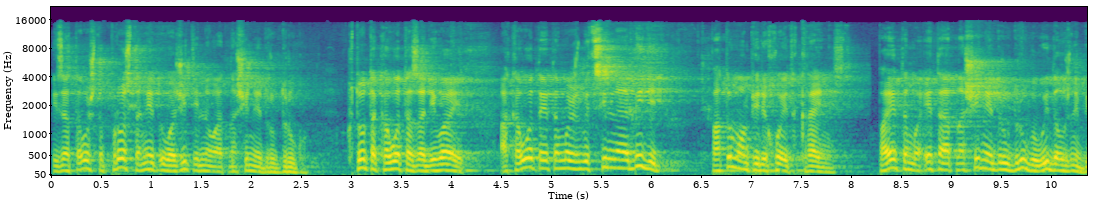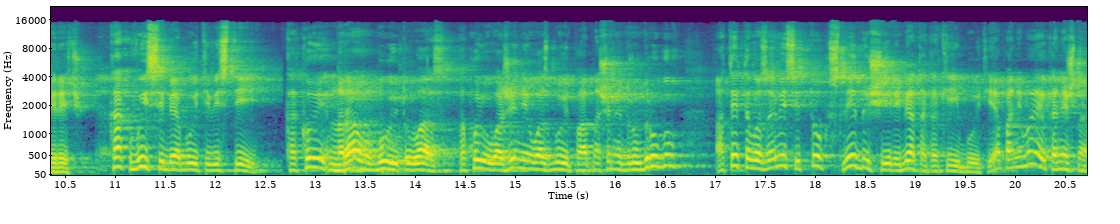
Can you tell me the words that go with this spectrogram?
Из-за того, что просто нет уважительного отношения друг к другу. Кто-то кого-то задевает, а кого-то это может быть сильно обидеть, потом он переходит в крайность. Поэтому это отношение друг к другу вы должны беречь. Как вы себя будете вести, какой нрав будет у вас, какое уважение у вас будет по отношению друг к другу, от этого зависит то, следующие ребята какие будете. Я понимаю, конечно,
